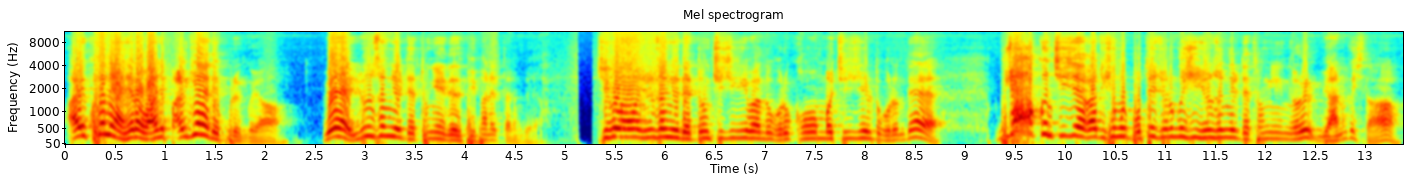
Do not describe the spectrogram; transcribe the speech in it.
아이콘이 아니라 완전 빨갱이가 돼버린 거야. 왜? 윤석열 대통령에 대해서 비판했다는 거야. 지금 윤석열 대통령 지지 기반도 그렇고 뭐 지지율도 그런데 무조건 지지해가지고 힘을 보태주는 것이 윤석열 대통령을 위하는 것이다.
